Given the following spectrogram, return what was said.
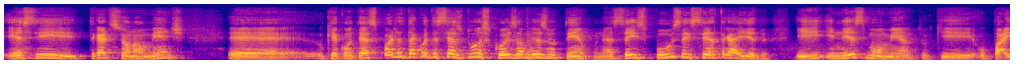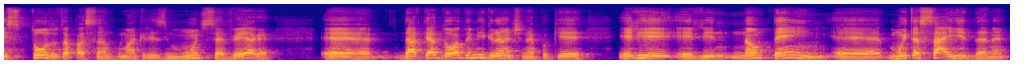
esse tradicionalmente é, o que acontece pode até acontecer as duas coisas ao mesmo tempo, né? ser expulsa e ser atraída. E, e nesse momento que o país todo está passando por uma crise muito severa, é, dá até dó do imigrante, né? porque ele, ele não tem é, muita saída. Né?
